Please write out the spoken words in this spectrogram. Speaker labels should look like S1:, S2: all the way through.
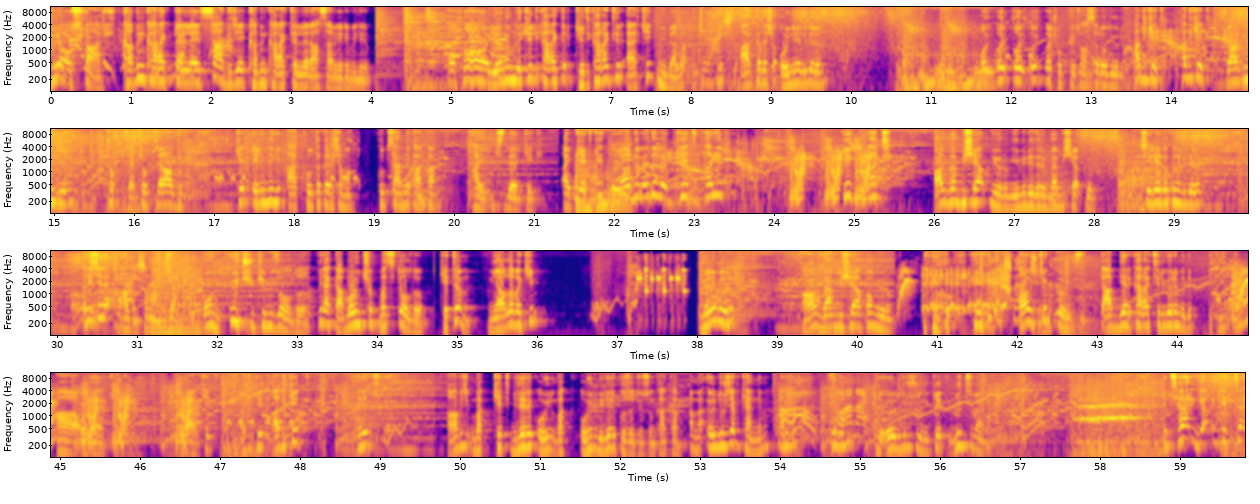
S1: Brawl Stars. Kadın karakterle sadece kadın karakterlere hasar verebilirim. Oho yanımda kedi karakter. Kedi karakter erkek miydi ama? Arkadaşa oynayabilirim. Oy oy oy oy oy. Çok kötü hasar alıyorum. Hadi Ket. Hadi Ket. Yardım ediyorum. Çok güzel. Çok güzel aldım. Ket elinde git. Aa Kult'a karışamam. Kult sende kankam. Hayır ikisi de erkek. Ay Ket Ket yardım edemem. Ket hayır. Ket kaç. Abi ben bir şey yapmıyorum. Yemin ederim ben bir şey yapmıyorum. Şeliğe dokunabilirim. Hadi şöyle aldım tamam güzel. 13 yükümüz oldu. Bir dakika bu oyun çok basit oldu. Ketim miyavla bakayım. Göremiyorum. Abi ben bir şey yapamıyorum. Abi çok komiksin. Abi diğer karakteri göremedim. Aa o da erkek. O da erkek. Hadi Ket hadi Ket. Evet. Abicim bak Ket bilerek oyunu bak oyunu bilerek uzatıyorsun kankam. Ama ben öldüreceğim kendimi. Hadi git. Şuradan. Hadi öldür şunu Ket lütfen. Yeter ya yeter.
